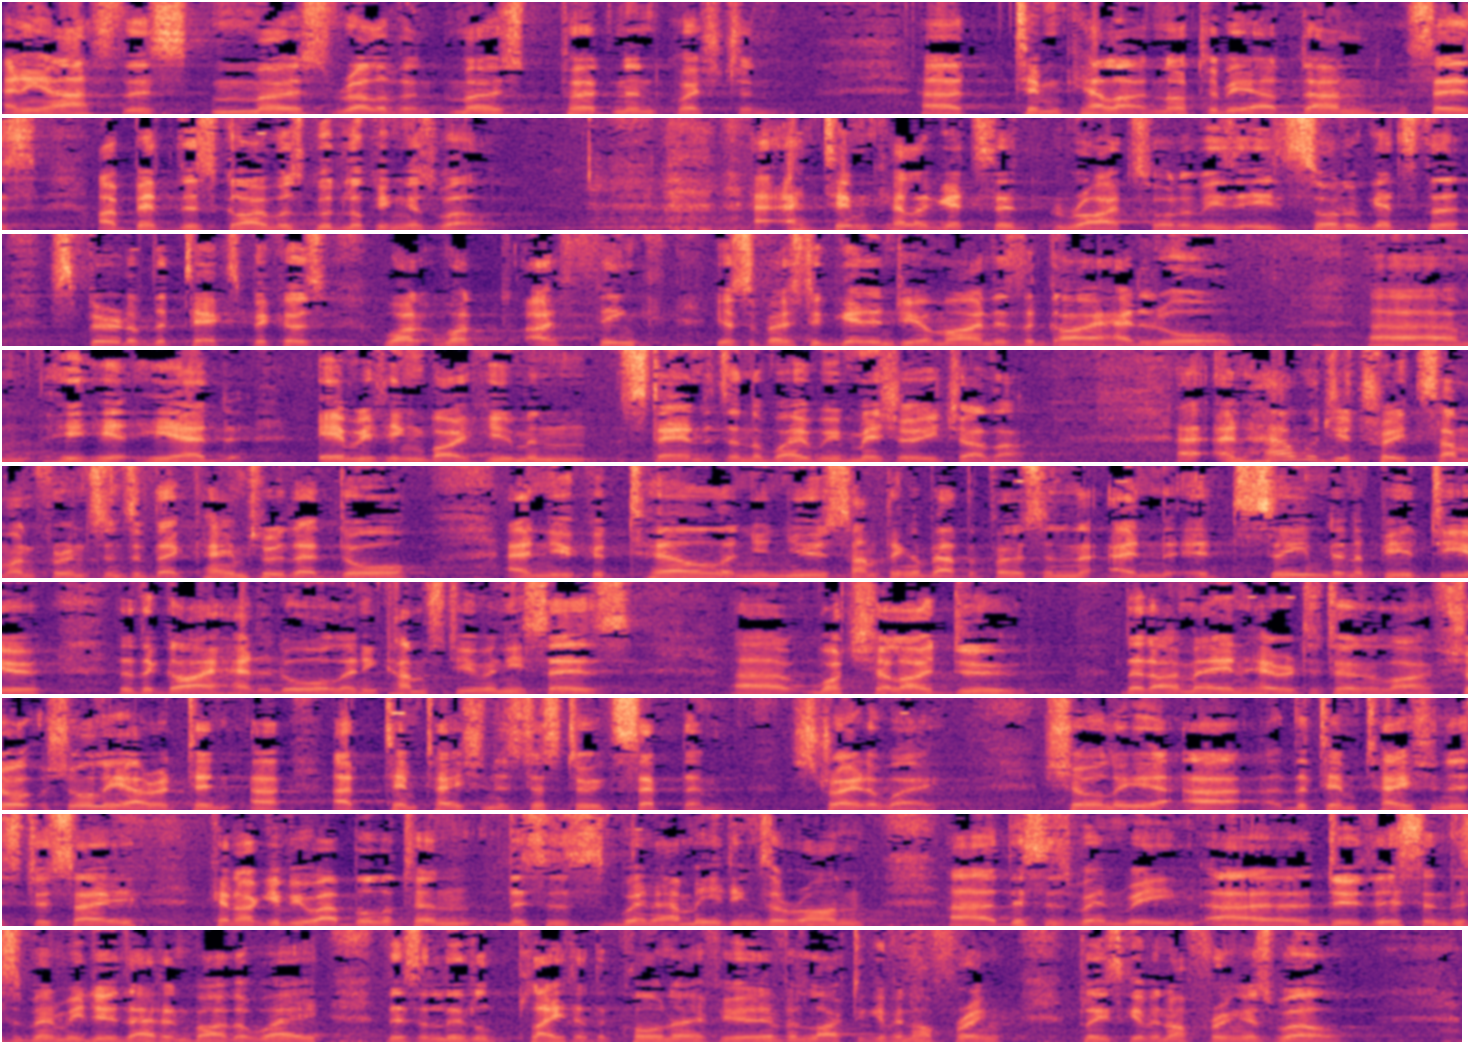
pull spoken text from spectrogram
and he asks this most relevant, most pertinent question. Uh, Tim Keller, not to be outdone, says, I bet this guy was good looking as well. and Tim Keller gets it right, sort of. He, he, sort of gets the spirit of the text because what, what I think you're supposed to get into your mind is the guy had it all. Um, he, he, he had everything by human standards and the way we measure each other. And how would you treat someone, for instance, if they came through that door and you could tell and you knew something about the person and it seemed and appeared to you that the guy had it all and he comes to you and he says, uh, What shall I do that I may inherit eternal life? Surely our, atten- uh, our temptation is just to accept them straight away surely uh, the temptation is to say, Can I give you our bulletin? This is when our meetings are on. Uh, this is when we uh, do this, and this is when we do that. And by the way, there's a little plate at the corner. If you ever like to give an offering, please give an offering as well.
